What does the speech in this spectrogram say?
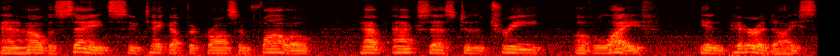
and how the saints who take up their cross and follow have access to the tree of life in paradise,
